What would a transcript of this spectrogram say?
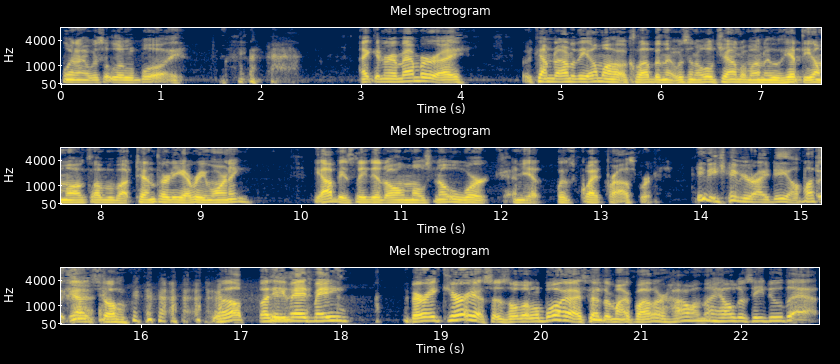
when I was a little boy. I can remember I would come down to the Omaha Club, and there was an old gentleman who hit the Omaha Club about ten thirty every morning. He obviously did almost no work, and yet was quite prosperous. he became your ideal. huh? Yeah, so well, but he made me very curious as a little boy. I said to my father, "How in the hell does he do that?"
